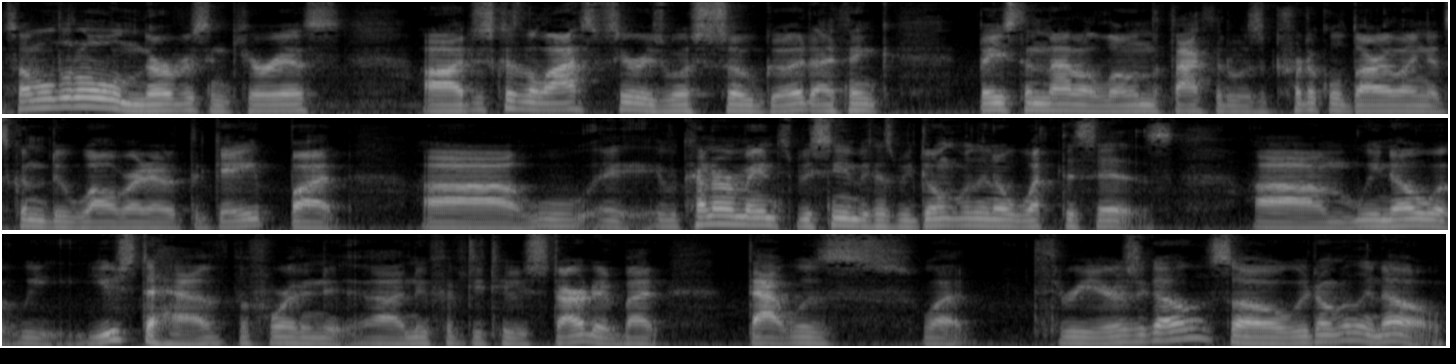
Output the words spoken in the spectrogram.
So I'm a little nervous and curious, uh, just because the last series was so good. I think based on that alone, the fact that it was a critical darling, it's going to do well right out of the gate, but uh, it, it kind of remains to be seen because we don't really know what this is. Um, we know what we used to have before the new, uh, new 52 started, but that was what three years ago, so we don't really know.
